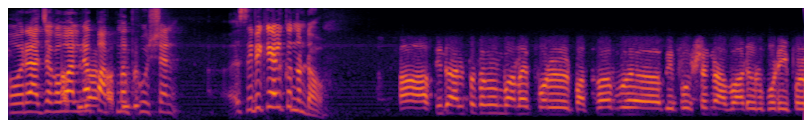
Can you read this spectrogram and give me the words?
ഓ രാജഗോപാലിന് പത്മഭൂഷൺ. സിബി കേൾക്കുന്നുണ്ടോ? ആ അസിത അല്പസമയം ഇപ്പോൾ പത്മവിഭൂഷൺ അവാർഡുകൾ കൂടി ഇപ്പോൾ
